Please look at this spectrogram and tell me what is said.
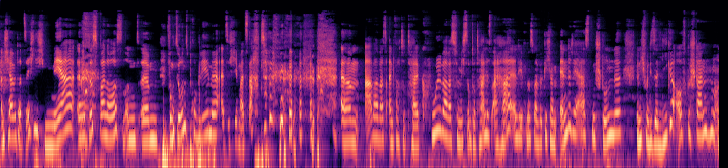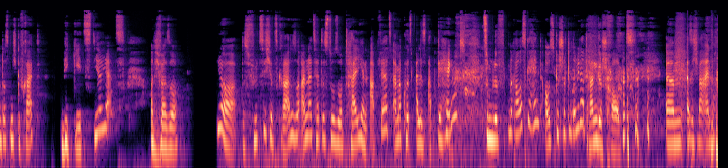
und ich habe tatsächlich mehr äh, Disbalancen und ähm, Funktionsprobleme, als ich jemals dachte. ähm, aber was einfach total cool war, was für mich so ein totales Aha-Erlebnis war, wirklich am Ende der ersten Stunde bin ich von dieser Liege aufgestanden und du hast mich gefragt, wie geht's dir jetzt? Und ich war so, Ja, das fühlt sich jetzt gerade so an, als hättest du so Taillen abwärts einmal kurz alles abgehängt, zum Lüften rausgehängt, ausgeschüttelt und wieder dran geschraubt. ähm, also ich war einfach,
